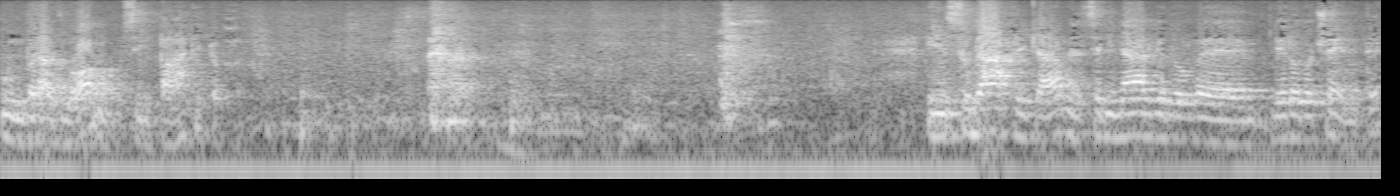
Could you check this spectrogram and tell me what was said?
Un bravo uomo, simpatico, In Sudafrica, nel seminario dove ero docente,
